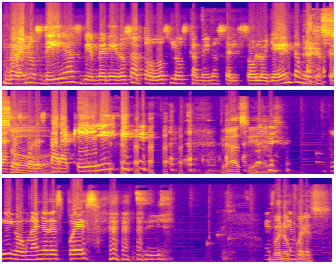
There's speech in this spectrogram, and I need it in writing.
Buenos días, bienvenidos a todos los Caminos del Sol oyente. Muchas gracias por estar aquí. gracias. Digo, un año después. sí. Este bueno, pues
